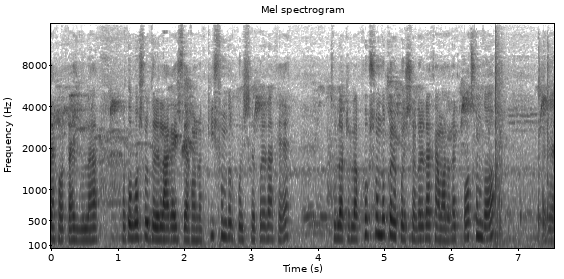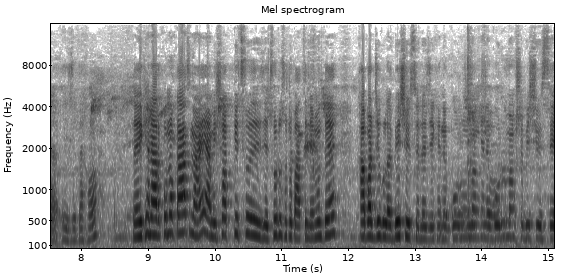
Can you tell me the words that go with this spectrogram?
দেখো টাইলগুলা কত বছর ধরে লাগাইছে এখনও, কি সুন্দর পরিষ্কার করে রাখে। চুলা টুলা খুব সুন্দর করে পরিষ্কার করে রাখে, আমার অনেক পছন্দ। এই যে দেখো। তো এখানে আর কোনো কাজ নাই, আমি সব কিছু এই যে ছোটো ছোটো পাতিলের মধ্যে খাবার যেগুলো বেশি হয়েছিল, যেখানে গরুর মাংস গরুর মাংস বেশি হয়েছে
